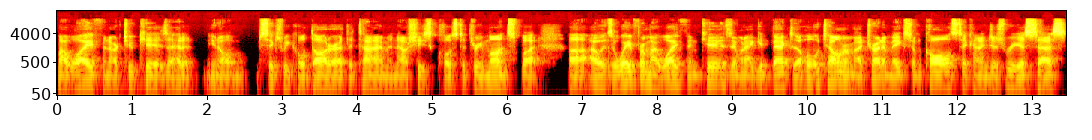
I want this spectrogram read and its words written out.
my wife and our two kids. I had a you know six week old daughter at the time and now she's close to three months but uh, i was away from my wife and kids and when i get back to the hotel room i try to make some calls to kind of just reassess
